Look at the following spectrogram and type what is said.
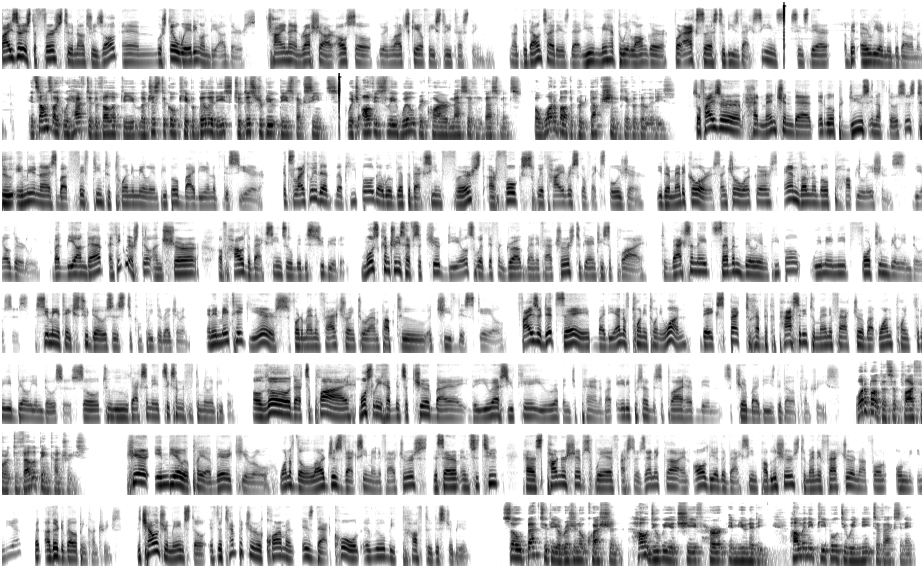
Pfizer is the first to announce result, and we're still waiting on the others. China and Russia are also doing large scale phase 3 testing. Now, the downside is that you may have to wait longer for access to these vaccines since they're a bit earlier in the development. It sounds like we have to develop the logistical capabilities to distribute these vaccines, which obviously will require massive investments. But what about the production capabilities? So Pfizer had mentioned that it will produce enough doses to immunize about 15 to 20 million people by the end of this year it's likely that the people that will get the vaccine first are folks with high risk of exposure, either medical or essential workers, and vulnerable populations, the elderly. But beyond that, I think we are still unsure of how the vaccines will be distributed. Most countries have secured deals with different drug manufacturers to guarantee supply. To vaccinate 7 billion people, we may need 14 billion doses, assuming it takes two doses to complete the regimen. And it may take years for the manufacturing to ramp up to achieve this scale. Pfizer did say by the end of 2021, they expect to have the capacity to manufacture about 1.3 billion doses, so to vaccinate 650 million people. Although that supply mostly have been secured by the US, UK, Europe, and Japan, about 80% of the supply have been secured by these developed countries. What about the supply for developing countries? Here, India will play a very key role. One of the largest vaccine manufacturers, the Serum Institute, has partnerships with AstraZeneca and all the other vaccine publishers to manufacture not for only India, but other developing countries. The challenge remains though, if the temperature requirement is that cold, it will be tough to distribute. So, back to the original question how do we achieve herd immunity? How many people do we need to vaccinate?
